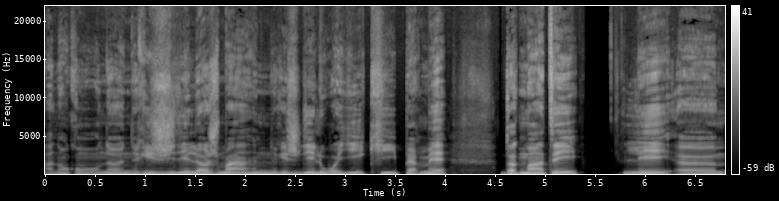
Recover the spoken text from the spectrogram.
Ah, donc, on a une régie des logements, une régie des loyers qui permet d'augmenter les euh,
